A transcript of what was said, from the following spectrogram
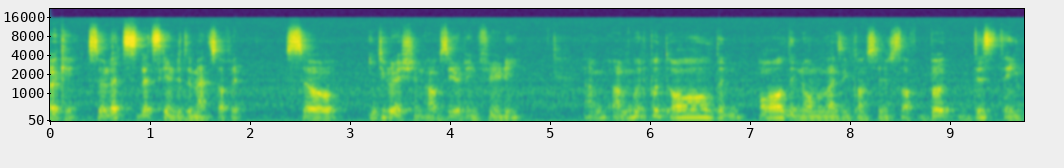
Okay so let's let's get into the maths of it. So integration of 0 to infinity I'm, I'm going to put all the all the normalizing constants of both this thing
